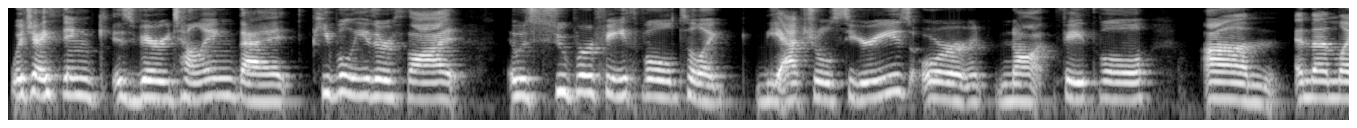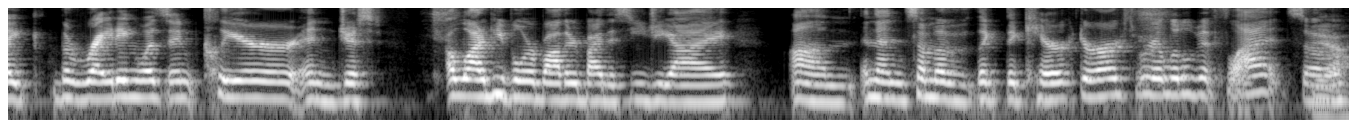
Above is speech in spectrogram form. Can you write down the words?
which I think is very telling that people either thought it was super faithful to like the actual series or not faithful. Um and then like the writing wasn't clear and just a lot of people were bothered by the CGI um and then some of like the character arcs were a little bit flat. So Yeah.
